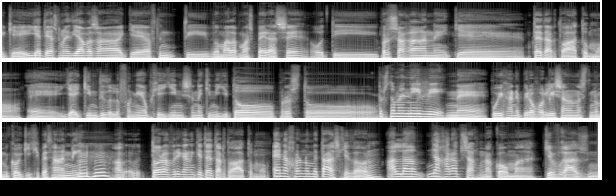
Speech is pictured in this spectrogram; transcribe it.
OK. Γιατί ας πούμε διάβαζα και αυτήν τη βδομάδα που μας πέρασε ότι προσαγάγανε και τέταρτο άτομο ε, για εκείνη τη δολοφονία που είχε γίνει σε ένα κυνηγητό προς το... Προς το μενίδι. Ναι, που είχαν πυροβολήσει έναν αστυνομικό και είχε πεθάνει. Α, τώρα βρήκαν και τέταρτο άτομο. Ένα χρόνο μετά σχεδόν, αλλά μια χαρά ψάχνουν ακόμα και βγάζουν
